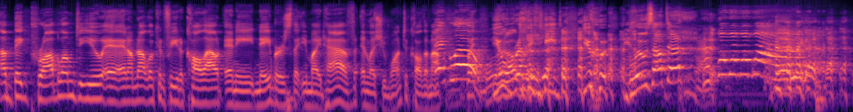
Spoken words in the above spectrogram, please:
a big problem? Do you? And I'm not looking for you to call out any neighbors that you might have, unless you want to call them out. Hey, Blue! But you Well, really need you blues out there. Wah, wah, wah, wah.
